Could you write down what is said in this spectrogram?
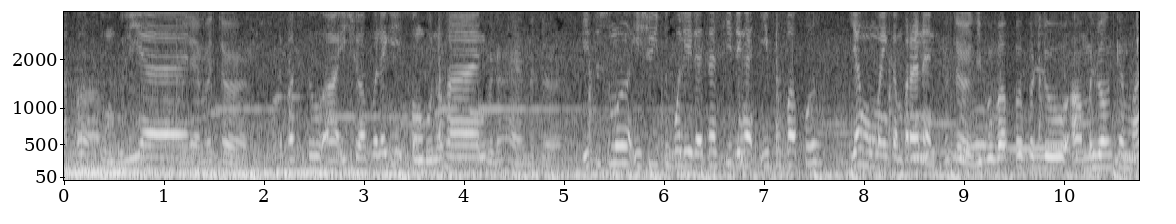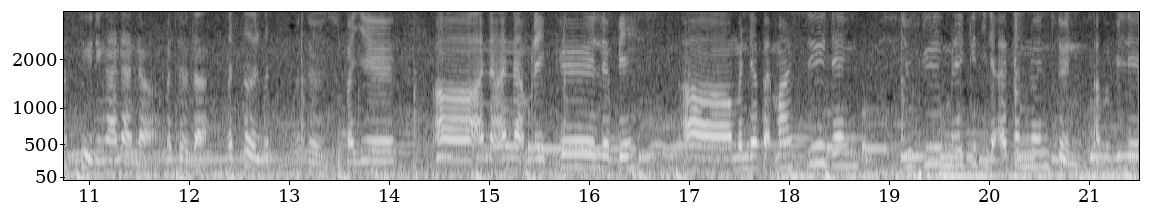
apa pembulian Ya, betul. Lepas tu uh, isu apa lagi pembunuhan Pembunuhan, betul. itu semua isu itu boleh diatasi dengan ibu bapa yang memainkan peranan Betul, ibu bapa perlu uh, meluangkan masa dengan anak-anak. Betul tak? betul betul Betul, supaya uh, anak-anak mereka lebih uh, mendapat masa dan juga mereka tidak akan menonton apabila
